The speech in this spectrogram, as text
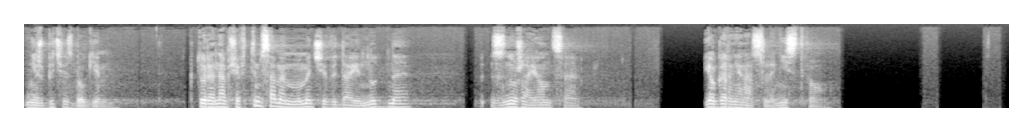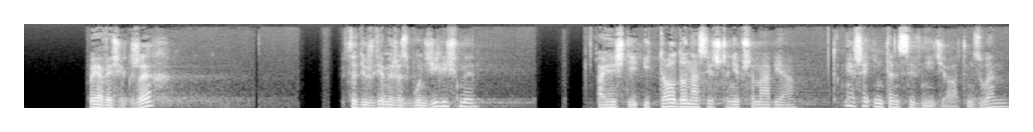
niż bycie z Bogiem, które nam się w tym samym momencie wydaje nudne, znużające i ogarnia nas lenistwo. Pojawia się grzech, wtedy już wiemy, że zbłądziliśmy, a jeśli i to do nas jeszcze nie przemawia, to jeszcze intensywniej działa tym złem,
